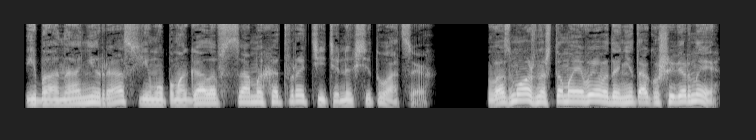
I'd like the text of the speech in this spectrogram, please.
ибо она не раз ему помогала в самых отвратительных ситуациях. Возможно, что мои выводы не так уж и верны.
